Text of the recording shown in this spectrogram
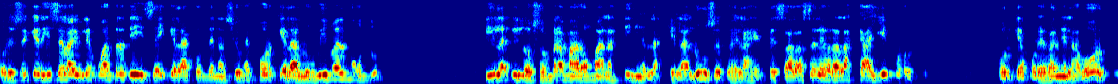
Por eso es que dice la Biblia en Juan 3:16 que la condenación es porque la luz vino al mundo y, y los hombres amaron más las tinieblas que la luz. Entonces la gente sale a celebrar las calles porque, porque aprueban el aborto.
